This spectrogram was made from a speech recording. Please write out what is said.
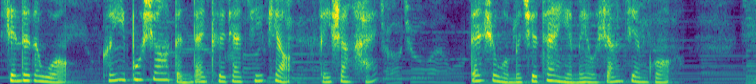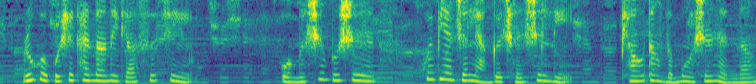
现在的我可以不需要等待特价机票飞上海，但是我们却再也没有相见过。如果不是看到那条私信，我们是不是会变成两个城市里飘荡的陌生人呢？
